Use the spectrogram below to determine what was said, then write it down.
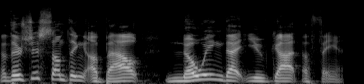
Now, there's just something about knowing that you've got a fan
